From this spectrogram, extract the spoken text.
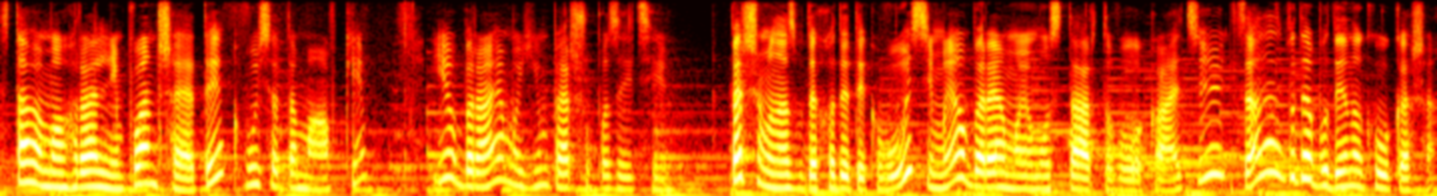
Ставимо гральні планшети, квуся та мавки і обираємо їм першу позицію. Першим у нас буде ходити квусь, і ми оберемо йому стартову локацію. Це у нас буде будинок Лукаша.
